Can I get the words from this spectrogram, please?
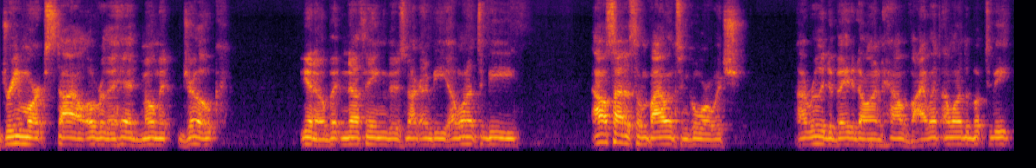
dream mark style over the head moment joke you know but nothing there's not going to be i want it to be outside of some violence and gore which i really debated on how violent i wanted the book to be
